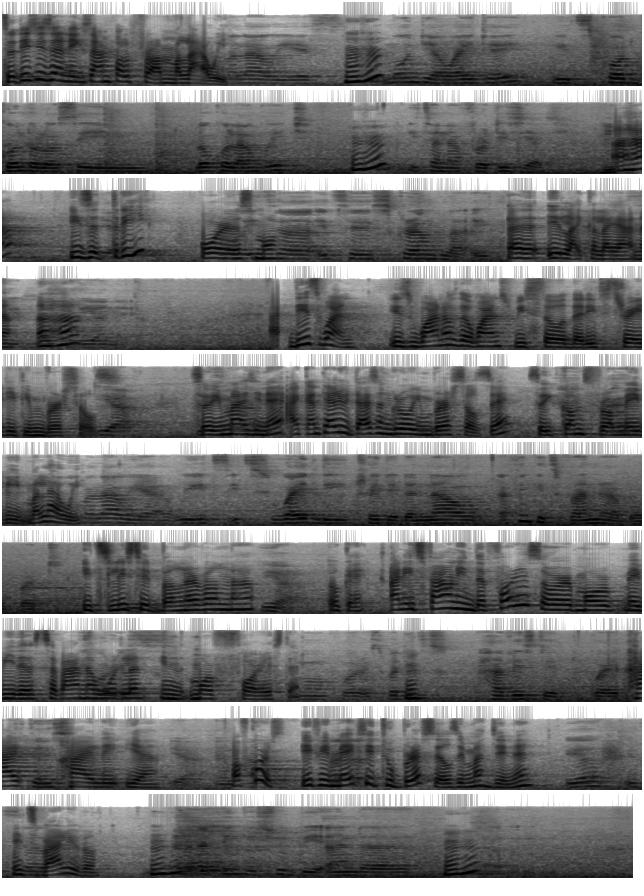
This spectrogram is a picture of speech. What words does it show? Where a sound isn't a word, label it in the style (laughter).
So this is an example from Malawi. Malawi, yes. Mondia whitei, it's called Gondolosi in local language. It's an aphrodisiac. Uh-huh. Is it a tree or a It's small, a, it's a scrambler. It's uh, like a liana? like Uh-huh. liana. Uh, this one is one of the ones we saw that it's traded in Brussels. Yeah. So imagine, eh? I can tell you it doesn't grow in Brussels, eh? So it comes from maybe Malawi. Malawi, yeah. We, it's, it's widely traded and now I think it's vulnerable, but It's listed vulnerable now? yeah, Okay. And it's found in the forest or more maybe the savanna woodland? In more forest, eh? more forest. But it's harvested quite High, highly, yeah. Yeah. and Of course, if it makes it to Brussels, imagine, eh? Yeah, it's, It's uh, valuable. But I think it should be under. Mm-hmm. uh,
